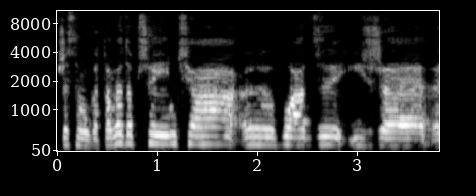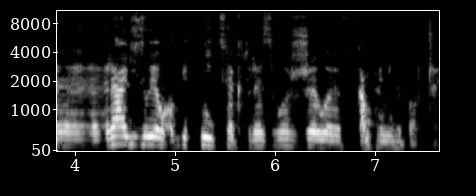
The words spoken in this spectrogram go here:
że są gotowe do przejęcia e, władzy i że e, realizują obietnice, które złożyły w kampanii wyborczej.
